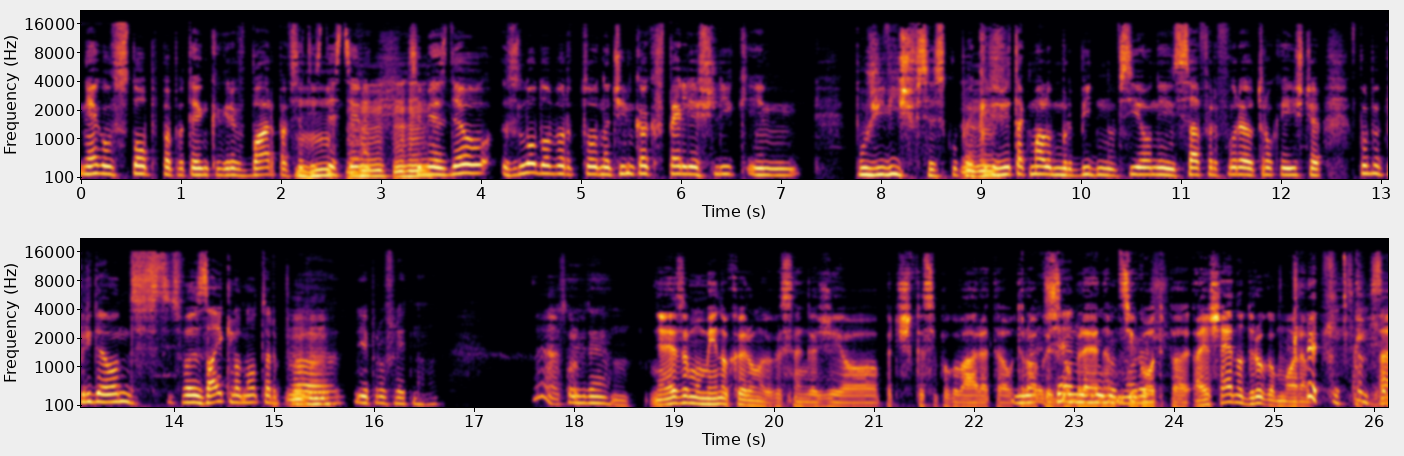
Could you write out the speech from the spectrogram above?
njegov vstop, pa potem, ko gre v bar, pa vse tiste scene, mm -hmm. se mi je zdel zelo dober to način, kako vpelješ lik in poživiš vse skupaj, mm -hmm. ker je že tako malo morbidno, vsi oni suffer, fure, otroke iščejo, pa, pa pride on s svojo zajklo noter, pa mm -hmm. je profletno. No. Ja, Tako da, ja. Ja, jaz sem omenil krvno, ko sem ga že, o, pač, ko se pogovarjate o otroku Ne, še eno izgubljenem, cigot. Pa, a je še eno drugo moram. A,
